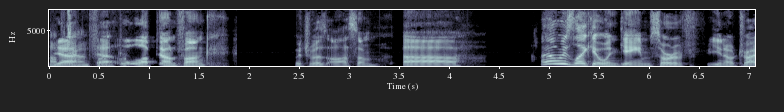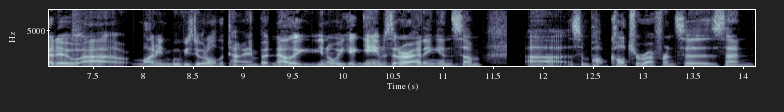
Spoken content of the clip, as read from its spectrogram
Uptown yeah, Funk. little uptown funk which was awesome uh I always like it when games sort of, you know, try to. Uh, well, I mean, movies do it all the time, but now that you know we get games that are adding in some, uh, some pop culture references, and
